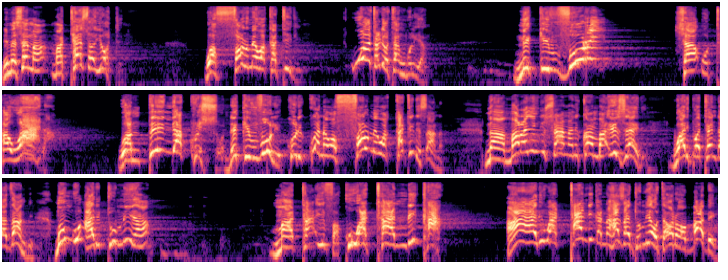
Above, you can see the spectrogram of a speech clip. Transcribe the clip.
Nimesema mateso yote wafalume wakatili wote waliotangulia ni kivuri cha utawala wa mpinga kristo. Ni kivuli. Kulikuwa na wafalme wakatili sana. Na mara nyingi sana ni kwamba israeli walipotenda dhambi mungu alitumia mataifa kuwatandika aliwatandika na hasa alitumia utawala wa babeli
